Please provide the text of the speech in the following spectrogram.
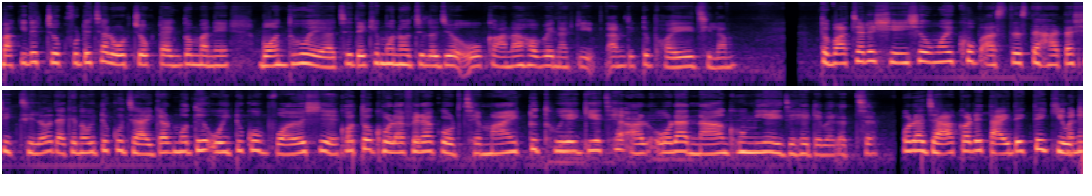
বাকিদের চোখ ফুটেছে আর ওর চোখটা একদম মানে বন্ধ হয়ে আছে। দেখে মনে হচ্ছিল যে ও কানা হবে নাকি। আমি তো একটু ভয়েই ছিলাম। তো বাচ্চারা সেই সময় খুব আস্তে আস্তে হাঁটা শিখছিল। দেখেন ওইটুকু জায়গার মধ্যে ওইটুকু বয়সে কত ঘোরাফেরা করছে। মা একটু থুয়ে গিয়েছে আর ওরা না ঘুমিয়ে এই যে হেঁটে বেড়াচ্ছে। ওরা যা করে তাই দেখতেই কি মানে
